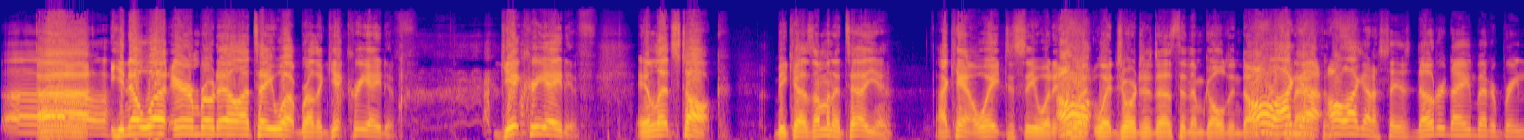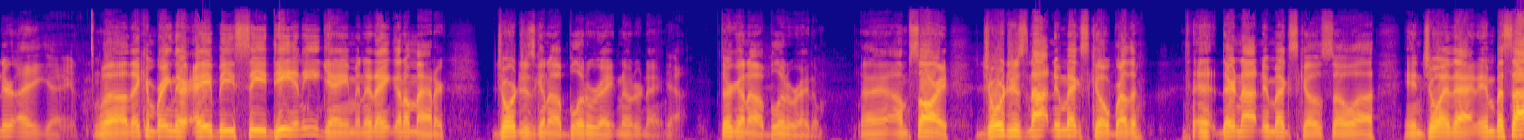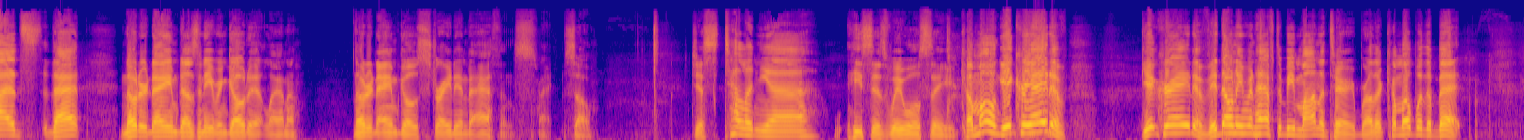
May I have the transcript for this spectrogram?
Uh, you know what, Aaron Brodell? I tell you what, brother, get creative. Get creative, and let's talk. Because I'm going to tell you, I can't wait to see what, it, All- what what Georgia does to them Golden Dogs. All I in got, Athens. all I got to say is Notre Dame better bring their A game. well, they can bring their A, B, C, D, and E game, and it ain't going to matter. Georgia's going to obliterate Notre Dame. Yeah. They're going to obliterate them. Uh, I'm sorry. Georgia's not New Mexico, brother. They're not New Mexico, so uh, enjoy that. And besides that, Notre Dame doesn't even go to Atlanta. Notre Dame goes straight into Athens. Right. So, just telling ya. He says we will see. Come on, get creative. Get creative. It don't even have to be monetary, brother. Come up with a bet,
